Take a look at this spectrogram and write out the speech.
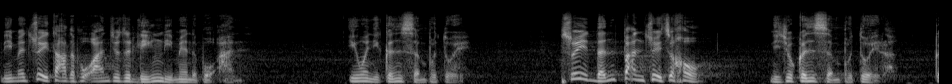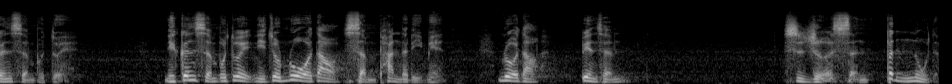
里面最大的不安就是灵里面的不安，因为你跟神不对。所以人犯罪之后，你就跟神不对了，跟神不对。你跟神不对，你就落到审判的里面，落到变成。是惹神愤怒的，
